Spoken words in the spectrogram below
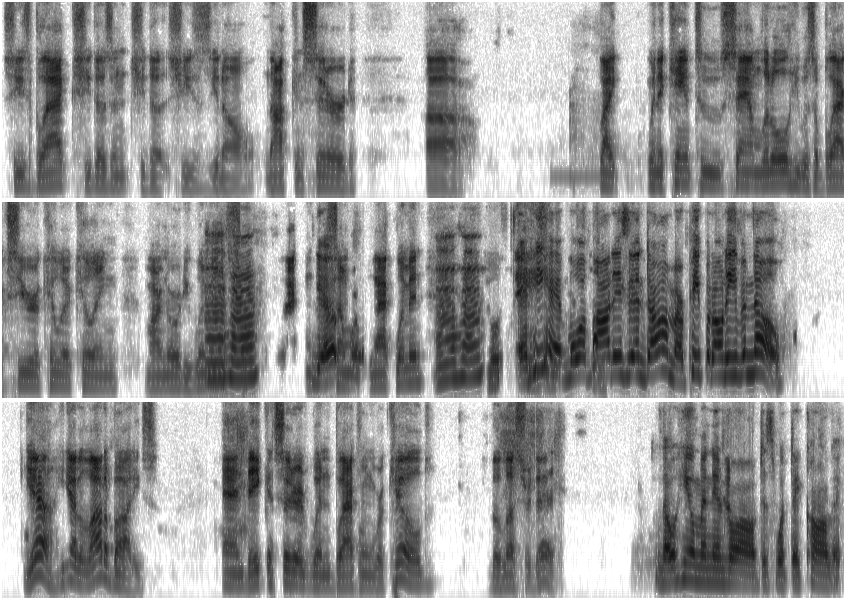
She's black, she doesn't she does she's, you know, not considered uh like when it came to Sam Little, he was a black serial killer killing minority women. Some, Mhm. Yep. some were black women. Mm-hmm. And he had more bodies than dahmer people don't even know Yeah, he had a lot of bodies, and they considered when black women were killed, the lesser dead. no human involved is what they call it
